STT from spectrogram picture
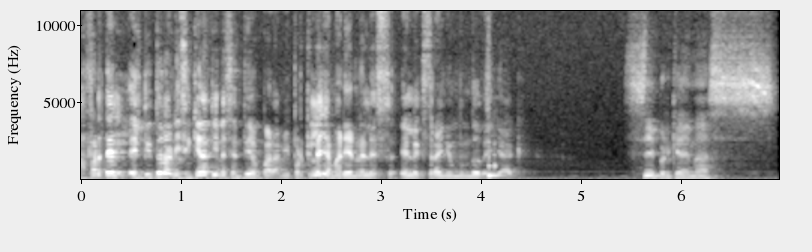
Aparte, el, título ni siquiera tiene sentido para mí. ¿Por qué la llamarían el, el extraño mundo de Jack? Sí, porque además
